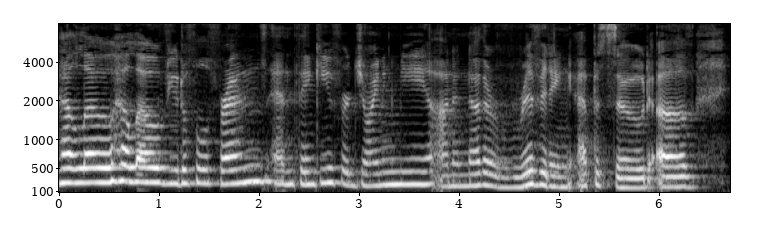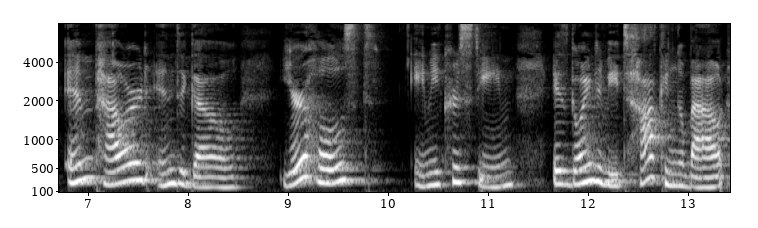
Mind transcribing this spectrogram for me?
Hello, hello, beautiful friends, and thank you for joining me on another riveting episode of Empowered Indigo. Your host, Amy Christine, is going to be talking about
